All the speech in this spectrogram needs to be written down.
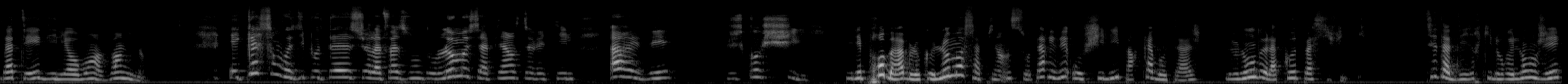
datées d'il y a au moins 20 000 ans. Et quelles sont vos hypothèses sur la façon dont l'Homo sapiens serait-il arrivé jusqu'au Chili? Il est probable que l'Homo sapiens soit arrivé au Chili par cabotage le long de la côte pacifique. C'est-à-dire qu'il aurait longé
